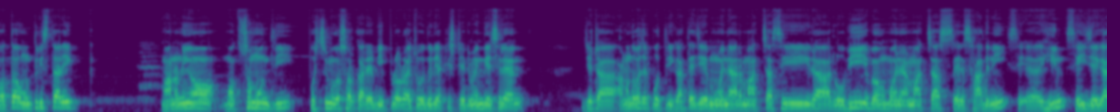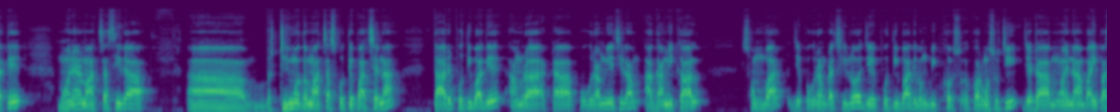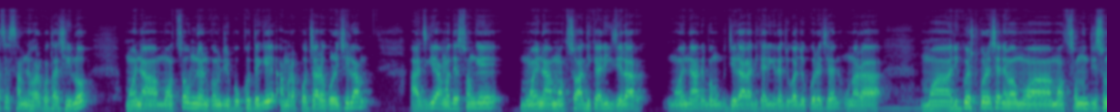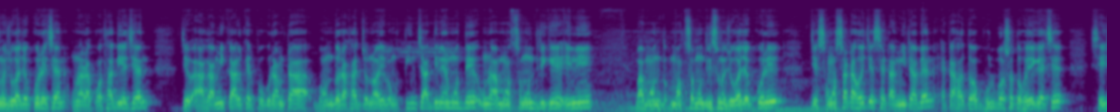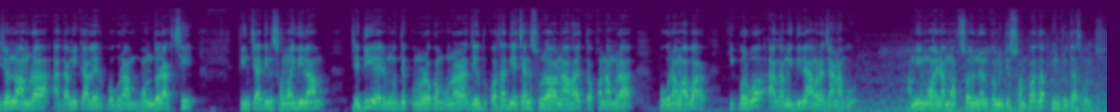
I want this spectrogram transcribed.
গত উনত্রিশ তারিখ মাননীয় মৎস্যমন্ত্রী পশ্চিমবঙ্গ সরকারের বিপ্লব রায় চৌধুরী একটি স্টেটমেন্ট দিয়েছিলেন, যেটা আনন্দবাজার পত্রিকাতে যে ময়নার মাছ চাষিরা লোভী এবং ময়নার মাছ চাষের স্বাদ নেই হীন, সেই জায়গাতে ময়নার মাছ চাষিরা ঠিকমতো মাছ চাষ করতে পারছে না। তার প্রতিবাদে আমরা একটা প্রোগ্রাম নিয়েছিলাম আগামীকাল সোমবার, যে প্রোগ্রামটা ছিল, যে প্রতিবাদ এবং বিক্ষোভ কর্মসূচি, যেটা ময়না বাইপাসের সামনে হওয়ার কথা ছিল। ময়না মৎস্য উন্নয়ন কমিটির পক্ষ থেকে আমরা প্রচারও করেছিলাম। আজকে আমাদের সঙ্গে ময়না মৎস্য আধিকারিক জেলার, ময়নার এবং জেলার আধিকারিকরা যোগাযোগ করেছেন। ওনারা রিকোয়েস্ট করেছেন এবং মৎস্যমন্ত্রীর সঙ্গে যোগাযোগ করেছেন। ওনারা কথা দিয়েছেন যে আগামীকালকের প্রোগ্রামটা বন্ধ রাখার জন্য এবং তিন চার দিনের মধ্যে ওনা মৎস্যমন্ত্রীকে এনে বা মন্ত- মৎস্যমন্ত্রীর সঙ্গে যোগাযোগ করে যে সমস্যাটা হয়েছে সেটা মিটাবেন। এটা হয়তো ভুলবশত হয়ে গেছে। সেই জন্য আমরা আগামীকালের প্রোগ্রাম বন্ধ রাখছি। তিন চার দিন সময় দিলাম। যদি এর মধ্যে কোনো রকম ওনারা যেহেতু কথা দিয়েছেন, সুরাহ না হয়, তখন আমরা প্রোগ্রাম আবার কি করব? আগামী দিনে আমরা জানাব। আমি ময়না মৎস্য উন্নয়ন কমিটির সম্পাদক পিন্টু দাস বলছি।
